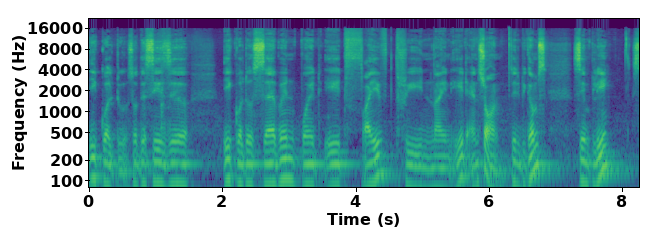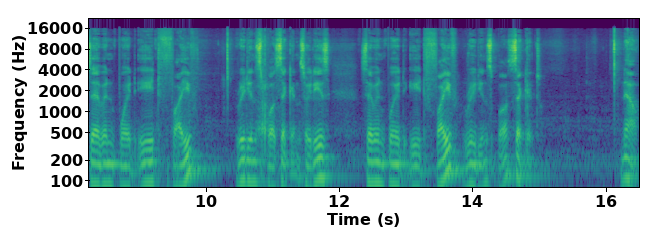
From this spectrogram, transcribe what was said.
equal to so this is uh, equal to 7.85398 and so on. So it becomes simply 7.85 radians per second. So it is 7.85 radians per second. Now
